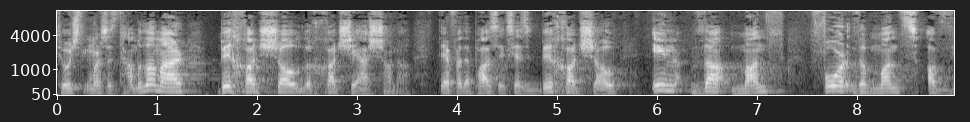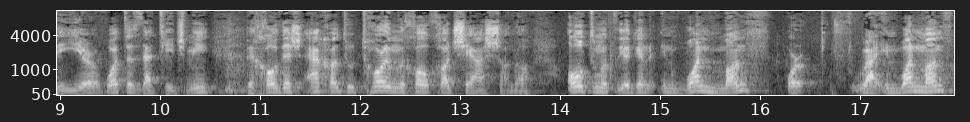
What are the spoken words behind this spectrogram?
To which the Gemara says, Talmud Lomar, Bichad Sho L'chad Ashana. Therefore, the Pasuk says, Bichad Sho, in the month, for the months of the year. What does that teach me? Ultimately, again, in one month, or, right, in one month,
